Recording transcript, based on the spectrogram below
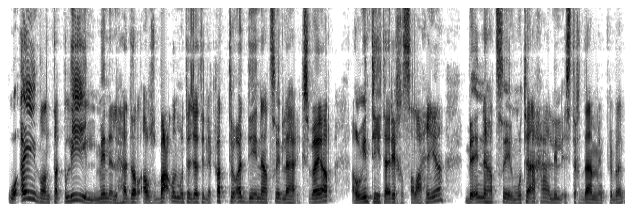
وأيضا تقليل من الهدر أو بعض المنتجات اللي قد تؤدي إنها تصير لها اكسباير أو ينتهي تاريخ الصلاحية بإنها تصير متاحة للاستخدام من قبل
